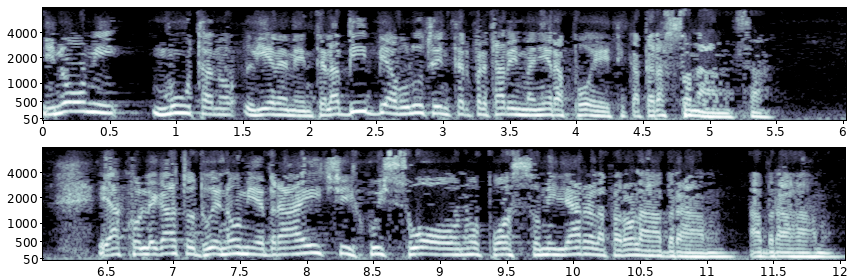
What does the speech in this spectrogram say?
I nomi mutano lievemente. La Bibbia ha voluto interpretare in maniera poetica, per assonanza, e ha collegato due nomi ebraici il cui suono può assomigliare alla parola Abraham, Abraham,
